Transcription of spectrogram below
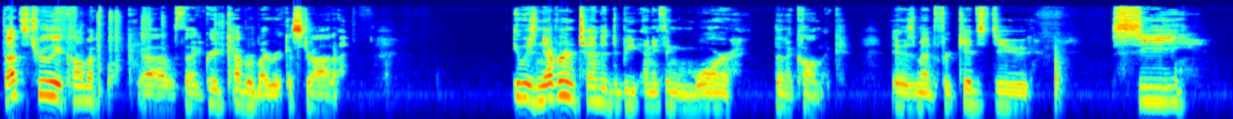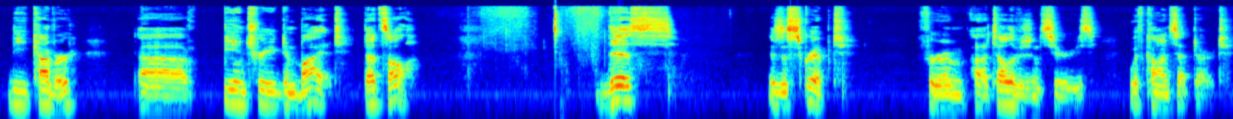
that's truly a comic book uh, with that great cover by Ric Estrada. It was never intended to be anything more than a comic. It was meant for kids to see the cover, uh, be intrigued and buy it. That's all. This is a script for a television series with concept art.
